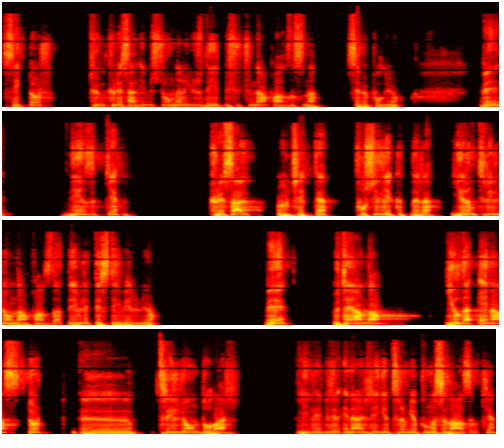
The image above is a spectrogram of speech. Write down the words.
sektör tüm küresel emisyonların yüzde 73'ünden fazlasına sebep oluyor. Ve ne yazık ki küresel ölçekte fosil yakıtlara yarım trilyondan fazla devlet desteği veriliyor. Ve öte yandan yılda en az 4 e, trilyon dolar yenilebilir enerjiye yatırım yapılması lazım ki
